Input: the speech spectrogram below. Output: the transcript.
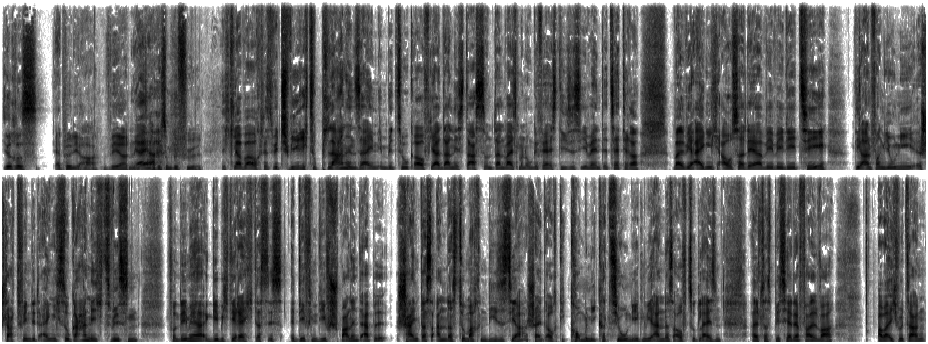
irres Apple-Jahr werden, ja, ja. habe ich so ein Gefühl. Ich glaube auch, das wird schwierig zu planen sein in Bezug auf, ja, dann ist das und dann weiß man ungefähr, ist dieses Event etc., weil wir eigentlich außer der WWDC die Anfang Juni stattfindet, eigentlich so gar nichts wissen. Von dem her gebe ich dir recht. Das ist definitiv spannend. Apple scheint das anders zu machen dieses Jahr, scheint auch die Kommunikation irgendwie anders aufzugleisen, als das bisher der Fall war. Aber ich würde sagen,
